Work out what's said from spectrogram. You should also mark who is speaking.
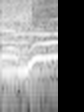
Speaker 1: And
